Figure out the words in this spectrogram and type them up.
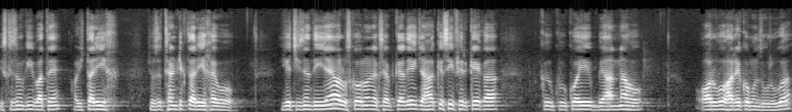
इस किस्म की बातें और तारीख़, जो अथेंटिक तारीख़ है वो ये चीज़ें दी जाएँ और उसको उन्होंने एक्सेप्ट कर दिया जहाँ किसी फ़िरके का को, को, कोई बयान ना हो और वो हर एक को मंजूर हुआ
